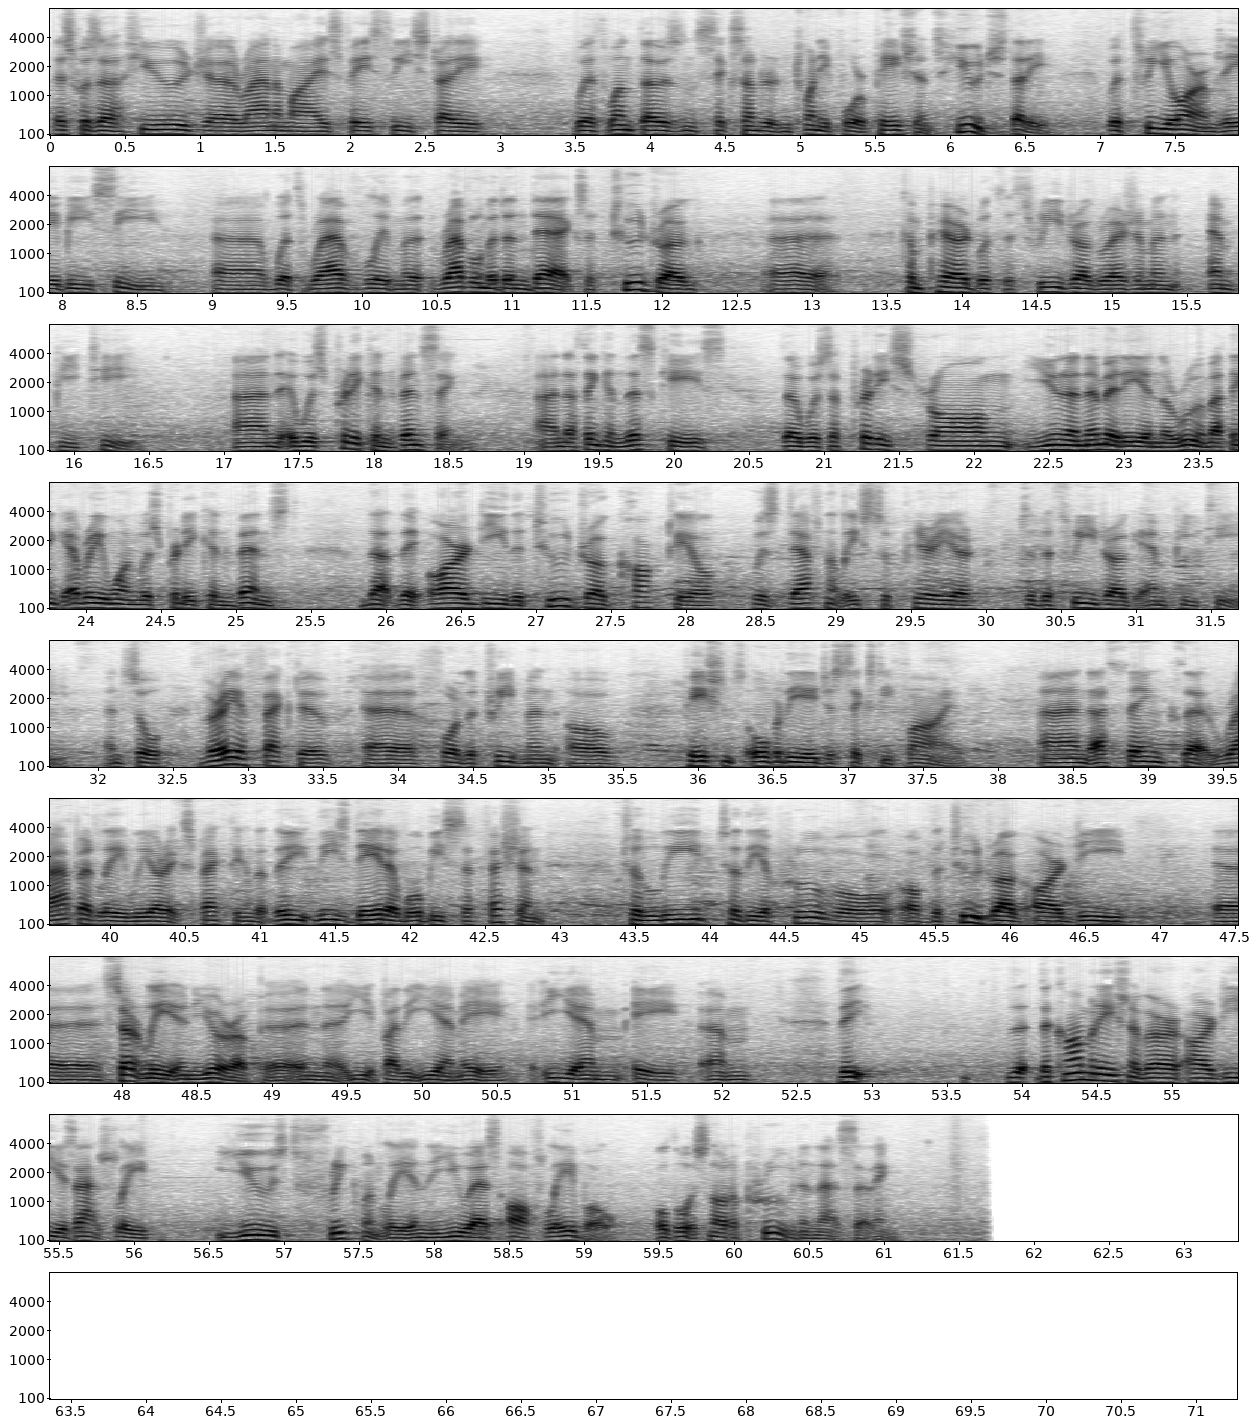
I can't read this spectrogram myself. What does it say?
This was a huge uh, randomized phase three study with 1,624 patients, huge study with three arms, A, B, C, uh, with Revlimid, Revlimid Dex, a two-drug uh, compared with the three-drug regimen MPT. And it was pretty convincing. And I think in this case, there was a pretty strong unanimity in the room. I think everyone was pretty convinced that the RD, the two drug cocktail, was definitely superior to the three drug MPT. And so, very effective uh, for the treatment of patients over the age of 65. And I think that rapidly we are expecting that the, these data will be sufficient to lead to the approval of the two drug RD uh, certainly in Europe, uh, in, uh, by the EMA, EMA, um, the, the, the combination of RD is actually used frequently in the US off-label, although it's not approved in that setting.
